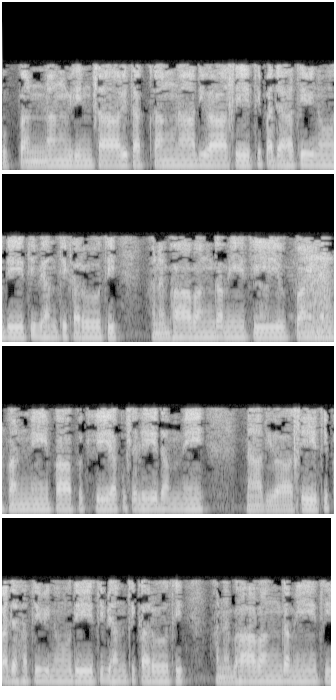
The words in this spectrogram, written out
Uppannං විහිංසා විතක්ඛං නාදි වාසේති පජහති විනෝදේති භ්‍යන්ති කරෝති අනභාවං ගමේති uppන්න උපන්නේ පාපකේ අකුසලේ ධම්මේ නාදි වාසේති පජහති විනෝදේති භ්‍යන්ති කරෝති අනභාවං ගමේති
